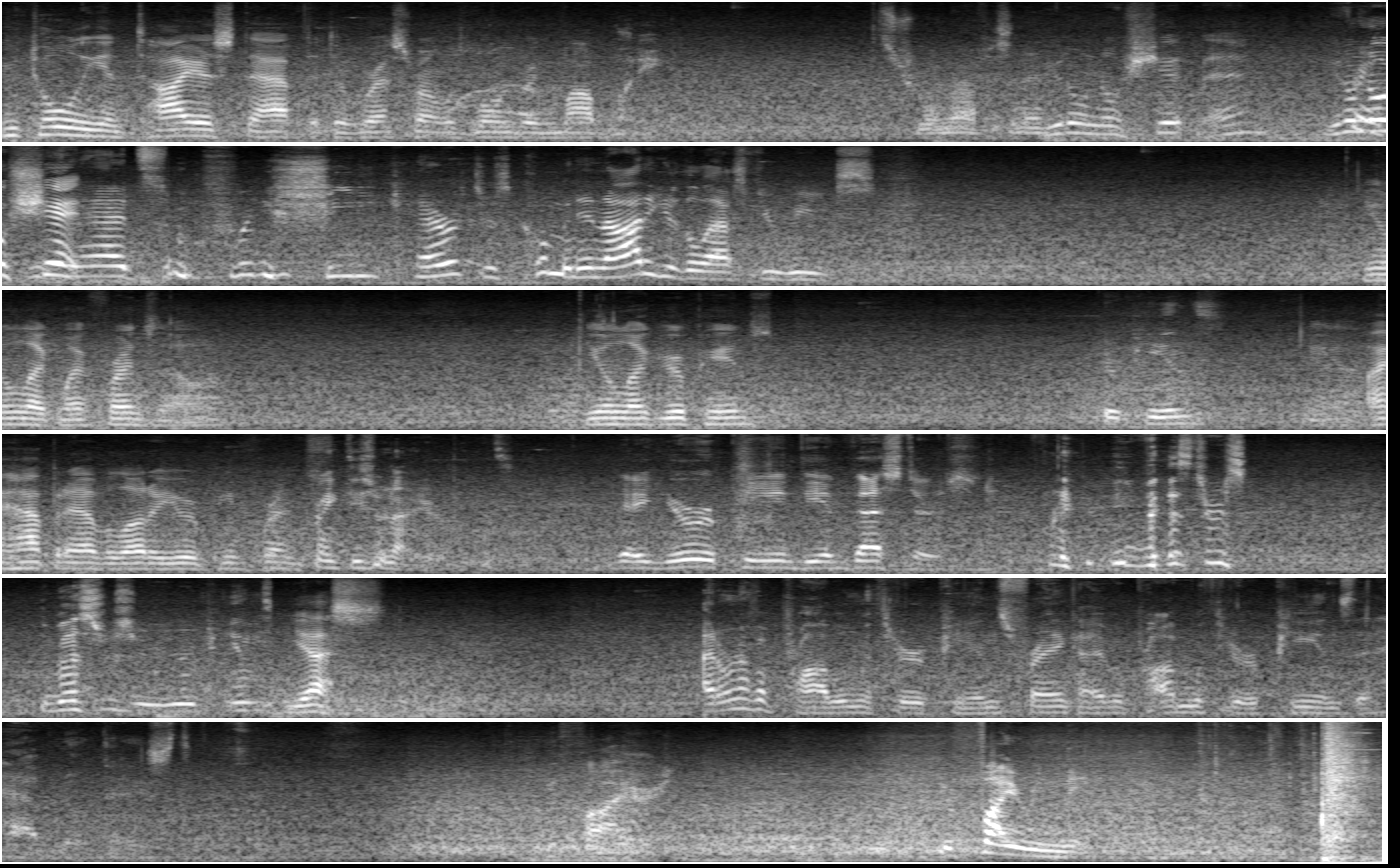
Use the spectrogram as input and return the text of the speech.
You told the entire staff that the restaurant was laundering mob money. It's true enough, isn't it? You don't know shit, man. You don't Frank, know shit. we've had some pretty shady characters coming in and out of here the last few weeks. You don't like my friends now, huh? You don't like Europeans? Europeans? Yeah. I happen to have a lot of European friends. Frank, these are not Europeans. They're European, the investors. Investors? Investors are Europeans? Yes. I don't have a problem with Europeans, Frank. I have a problem with Europeans that have no taste. You're fired. You're firing me.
